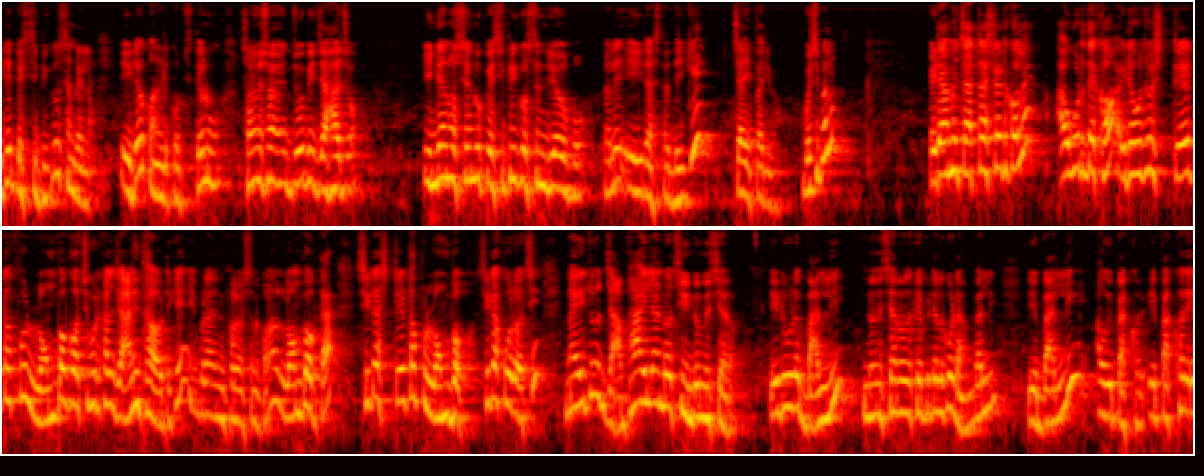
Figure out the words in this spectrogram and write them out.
এটি পেসিফিক ওসেন রা এইটা কনেক্ট করছে তেমন সময় সময় যে বি জাহাজ ইন্ডিয়ান ওসেনু প্যাসিফিক ওসেন যাওয়া হো তাহলে এই রাস্তা দিয়ে যাইপার বুঝিপাল এটা আমি চারটা স্টেট কলে আউ গোটে দেখ এটা হচ্ছে স্টেট অফ লম্বক অছি গোটে খালি থাও টিকি এবার ইনফরমেশন কোণ লম্বকটা সেটা স্টেট অফ লম্বক সেটা কোটে অছি না এই যে জাভা আইল্যান্ড অছি ইন্ডোনেসিয়ার এইটি গোটে বালি ইন্ডোনেসিয়ার ক্যাপিটাল কোটা বালি এ বালি আউ এ পাখরে এ পাখরে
